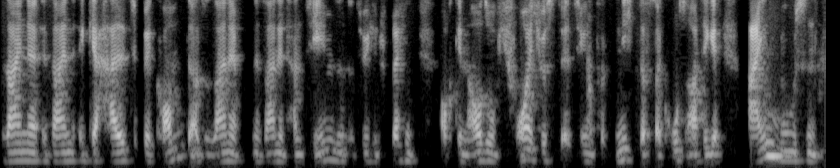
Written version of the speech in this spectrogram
seine, sein Gehalt bekommt. Also seine, seine Tantiemen sind natürlich entsprechend auch genauso wie vor. Ich wüsste jetzt jedenfalls nicht, dass da großartige Einbußen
